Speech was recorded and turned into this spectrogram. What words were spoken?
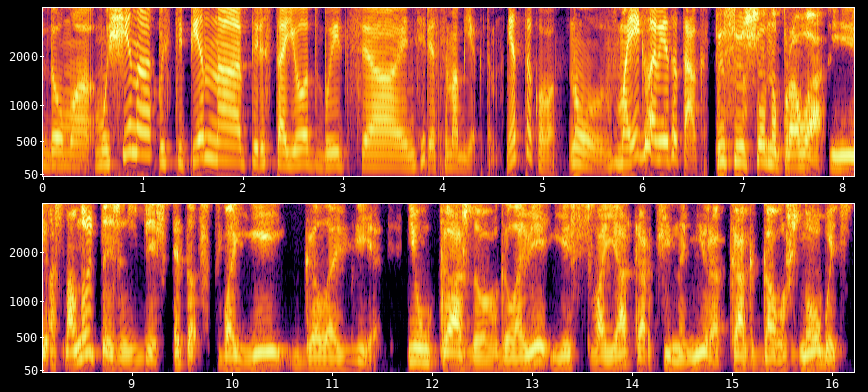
дома мужчина постепенно перестает быть быть э, интересным объектом. Нет такого? Ну, в моей голове это так. Ты совершенно права. И основной тезис здесь – это в твоей голове. И у каждого в голове есть своя картина мира, как должно быть,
